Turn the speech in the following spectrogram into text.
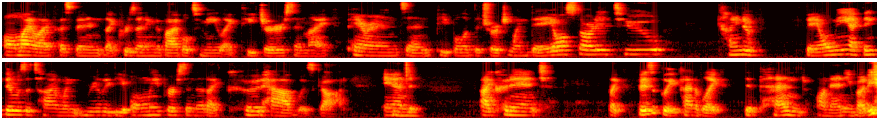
all my life has been like presenting the Bible to me, like teachers and my parents and people of the church, when they all started to kind of fail me, I think there was a time when really the only person that I could have was God. And mm-hmm. I couldn't like physically kind of like depend on anybody.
